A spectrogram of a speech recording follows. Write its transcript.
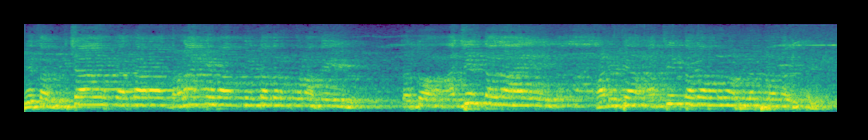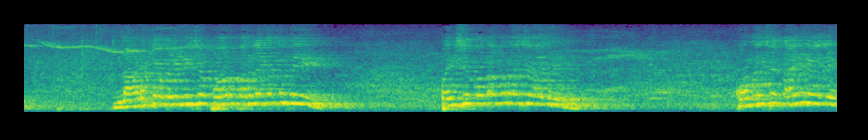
याचा विचार करणारा धडाकेबाज नेता जर कोण असेल? तर तो अजित दादा आहे आणि त्या अजित दादावरून आपल्याला पुढे जायचंय. लाडक्या बहिणीचे फॉर्म भरले का तुम्ही? पैसे कोणाकोणाचे आले? कोणाचे नाही आले?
